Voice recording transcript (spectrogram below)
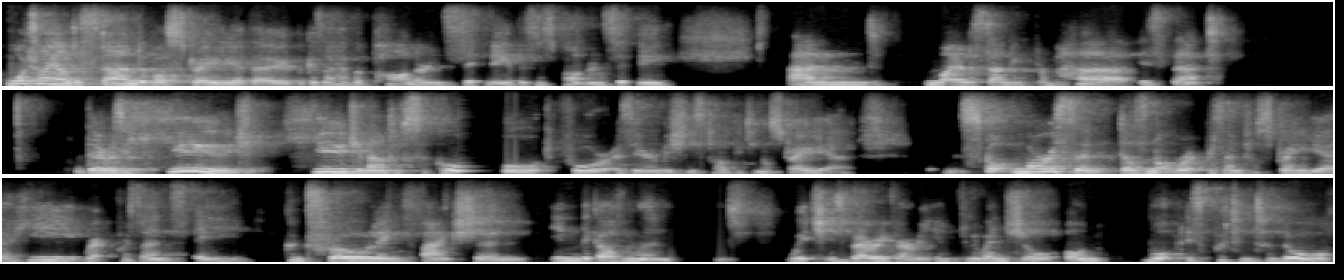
What yeah. I understand of Australia, though, because I have a partner in Sydney, a business partner in Sydney, and my understanding from her is that there is a huge, huge amount of support for a zero emissions target in Australia. Scott Morrison does not represent Australia. He represents a controlling faction in the government, which is very, very influential on what is put into law.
